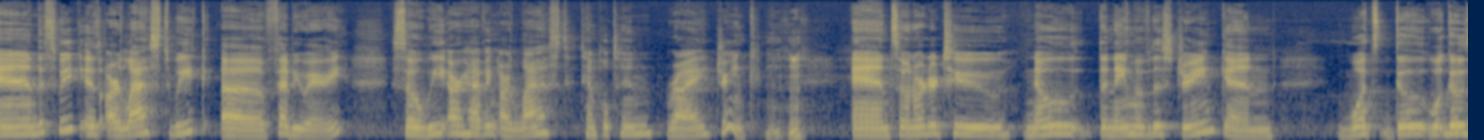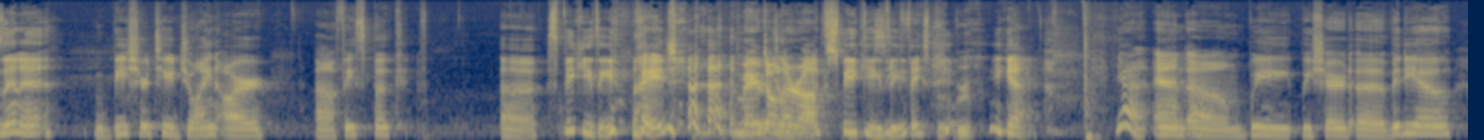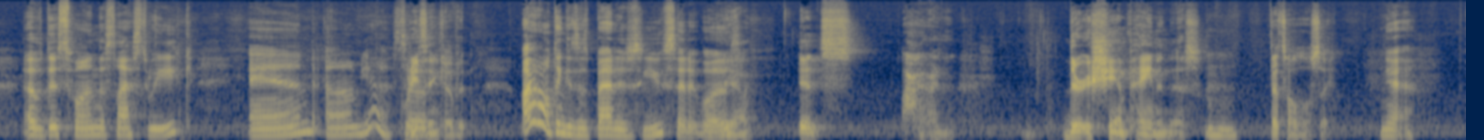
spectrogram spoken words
and this week is our last week of February. So we are having our last Templeton rye drink. Mm-hmm. And so, in order to know the name of this drink and what's go what goes in it, be sure to join our uh, Facebook uh, speakeasy page, Marriage, on the Rocks Speakeasy. Facebook group. yeah, yeah, and um, we we shared a video of this one this last week, and um, yeah. What do you think of it? I don't think it's as bad as you said it was. Yeah, it's I, I, there is champagne in this. Mm-hmm. That's all I'll say. Yeah.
